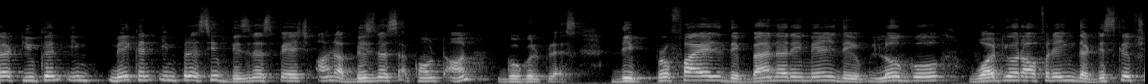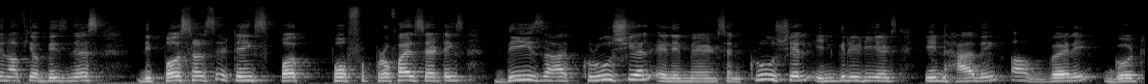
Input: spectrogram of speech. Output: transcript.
that you can make an impressive business page on a business account on Google Plus. The profile, the banner image, the logo, what you are offering, the description of your business, the personal settings, per profile settings these are crucial elements and crucial ingredients in having a very good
